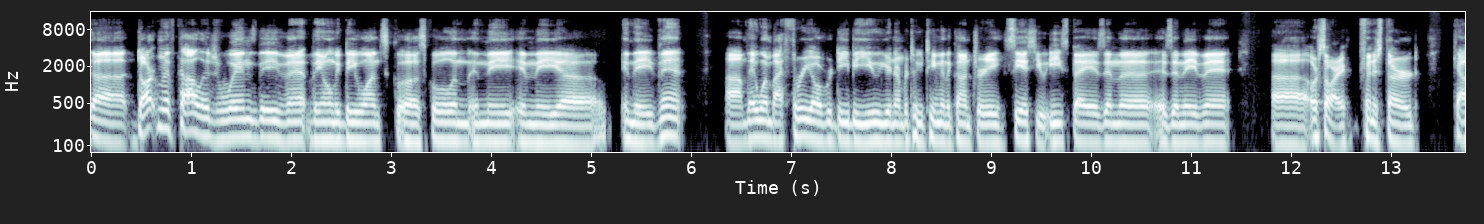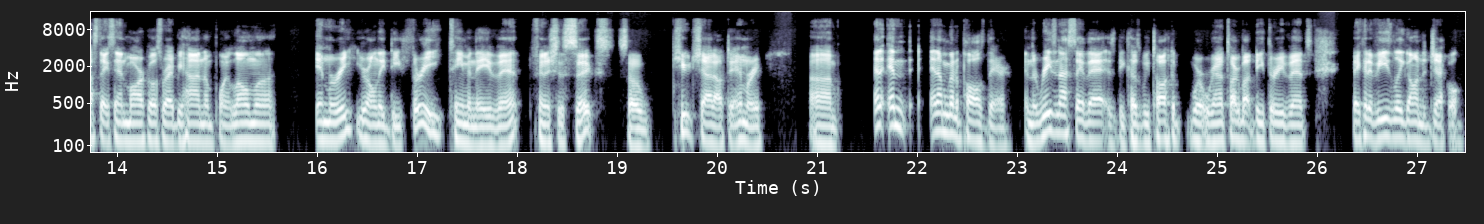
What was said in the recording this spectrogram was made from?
uh, Dartmouth College wins the event, the only D1 sc- uh, school in, in the in the uh, in the event. Um, they win by three over DBU, your number two team in the country. CSU East Bay is in the is in the event. Uh, or sorry, finished third. Cal State San Marcos right behind them. Point Loma. Emory, your only D3 team in the event, finishes sixth. So huge shout out to Emory. Um, and and and I'm going to pause there. And the reason I say that is because we talked. We're, we're going to talk about D3 events. They could have easily gone to Jekyll,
